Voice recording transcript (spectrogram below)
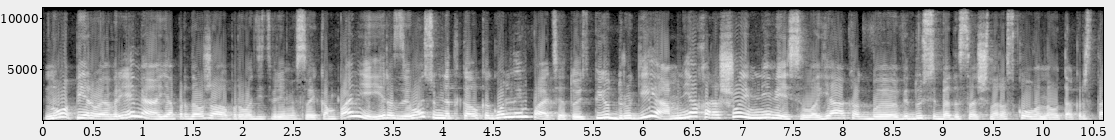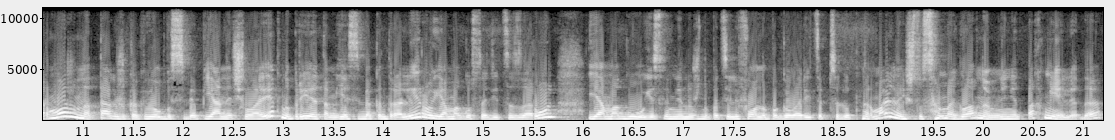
Но первое время я продолжала проводить время в своей компании, и развилась у меня такая алкогольная эмпатия. То есть пьют другие, а мне хорошо и мне весело. Я как бы веду себя достаточно раскованно, вот так расторможенно, так же, как вел бы себя пьяный человек, но при этом я себя контролирую, я могу садиться за руль, я могу, если мне нужно по телефону поговорить абсолютно нормально, и что самое главное, у меня нет похмелья. Да?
